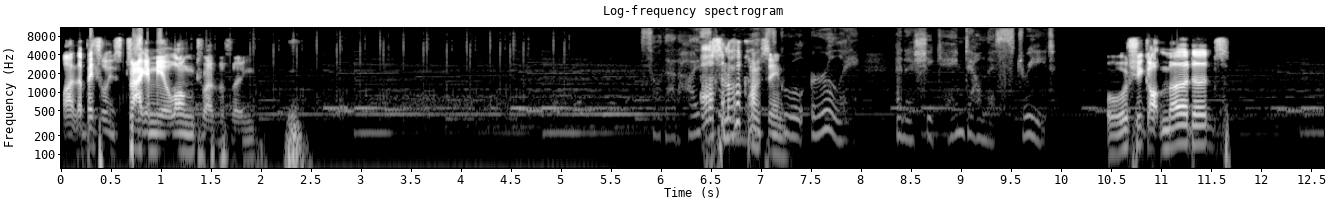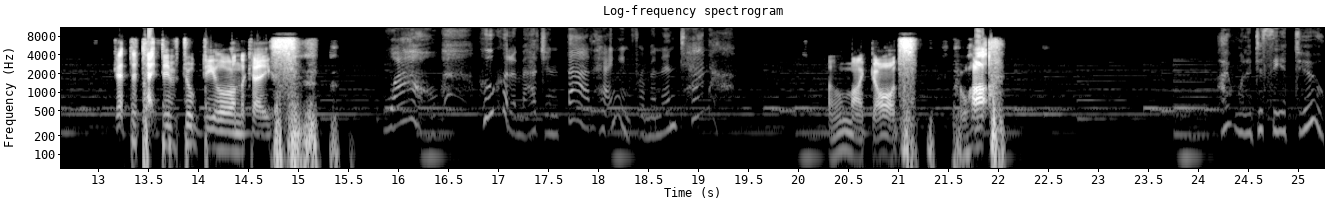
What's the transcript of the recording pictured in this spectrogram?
Like, they're basically just dragging me along to everything. High Oh, that's school another crime left scene. school early, and as she came down this street, Oh, she got murdered. Get Detective Drug Dealer on the case. wow, who could imagine that hanging from an antenna? oh my god. What? I wanted to see it too.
